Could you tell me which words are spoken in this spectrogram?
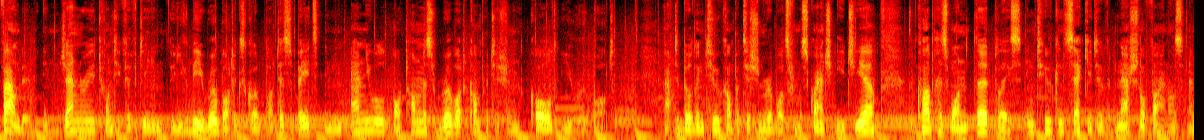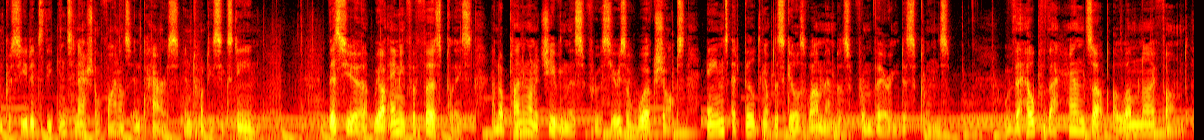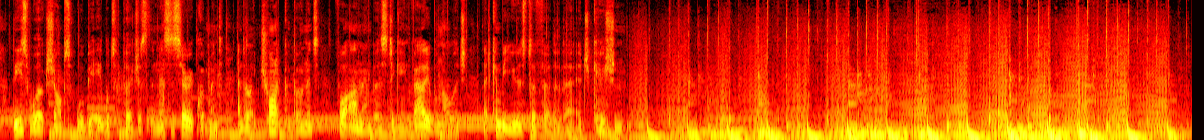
Founded in January 2015, the UB Robotics Club participates in an annual autonomous robot competition called Eurobot. After building two competition robots from scratch each year, the club has won third place in two consecutive national finals and proceeded to the international finals in Paris in 2016. This year, we are aiming for first place and are planning on achieving this through a series of workshops aimed at building up the skills of our members from varying disciplines. With the help of the Hands Up Alumni Fund, these workshops will be able to purchase the necessary equipment and electronic components for our members to gain valuable knowledge that can be used to further their education.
